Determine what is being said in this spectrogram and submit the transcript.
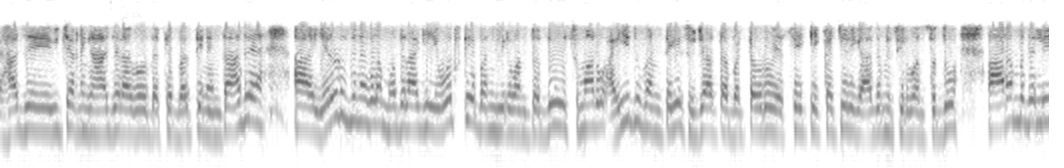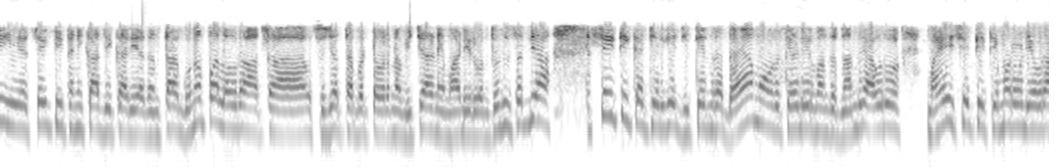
ಹಾಜೆ, ವಿಚಾರಣೆಗೆ ಹಾಜರಾಗುವುದಕ್ಕೆ ಬರ್ತೀನಿ ಅಂತ. ಆದ್ರೆ, ಆ, ಎರಡು ದಿನಗಳ ಮೊದಲಾಗಿ ಇವತ್ತೇ ಬಂದಿರುವಂತದ್ದು ಸುಮಾರು ಐದು ಗಂಟೆಗೆ ಸುಜಾತ ಭಟ್ ಅವರು ಎಸ್ ಐ ಟಿ ಕಚೇರಿಗೆ ಆಗಮಿಸಿರುವಂತದ್ದು ಆರಂಭದಲ್ಲಿ ಎಸ್ ಐ ಟಿ ತನಿಖಾಧಿಕಾರಿಯಾದಂತಹ ಗುಣಪಾಲ್ ಅವರು ಆತ, ಸುಜಾತ ಭಟ್ ಅವರನ್ನ ವಿಚಾರಣೆ ಮಾಡಿರುವಂತದ್ದು ಸದ್ಯ ಎಸ್ ಐ ಟಿ ಕಚೇರಿಗೆ ಜಿತೇಂದ್ರ ದಯಾಮ್ ಅವರು ತೆರಳಿರುವಂತದ್ದು ಅಂದ್ರೆ ಅವರು ಮಹೇಶ್ ಶೆಟ್ಟಿ ತಿಮ್ಮರೋಡಿ ಅವರ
